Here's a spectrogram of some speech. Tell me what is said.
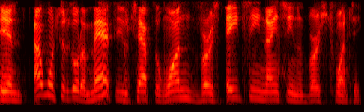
And I want you to go to Matthew chapter 1, verse 18, 19, and verse 20.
